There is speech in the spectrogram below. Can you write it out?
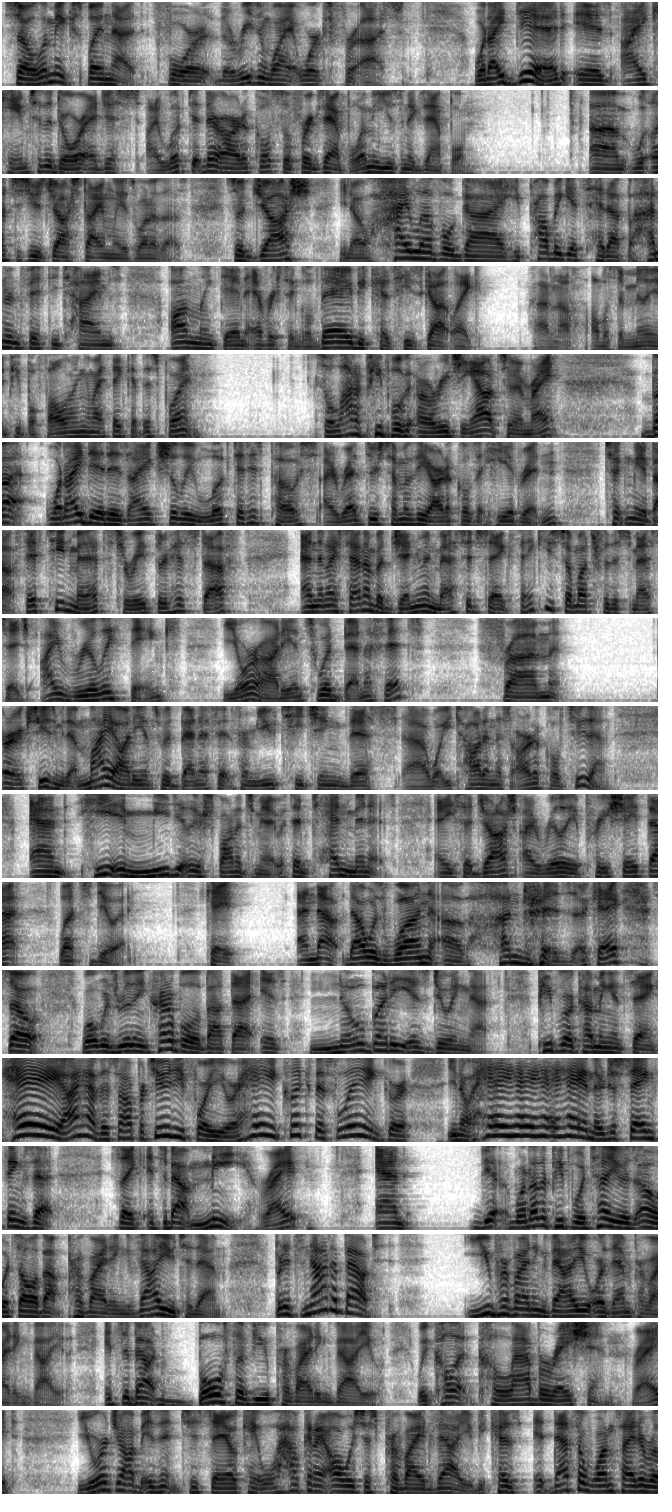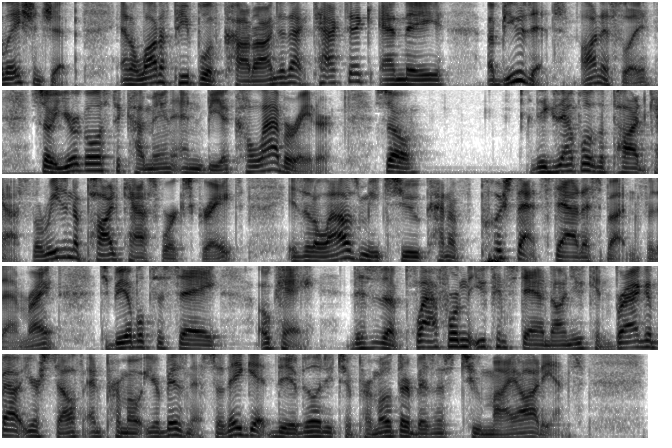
So let me explain that for the reason why it worked for us. What I did is I came to the door and just I looked at their article. So for example, let me use an example. Um, let's just use Josh Steimle as one of those. So Josh, you know, high level guy, he probably gets hit up 150 times on LinkedIn every single day because he's got like I don't know, almost a million people following him. I think at this point. So a lot of people are reaching out to him, right? But what I did is I actually looked at his posts. I read through some of the articles that he had written. It took me about 15 minutes to read through his stuff. And then I sent him a genuine message saying, Thank you so much for this message. I really think your audience would benefit from, or excuse me, that my audience would benefit from you teaching this, uh, what you taught in this article to them. And he immediately responded to me within 10 minutes. And he said, Josh, I really appreciate that. Let's do it. Okay, and that that was one of hundreds okay? So what was really incredible about that is nobody is doing that. People are coming and saying hey i have this opportunity for you or hey click this link or you know hey hey hey hey and they're just saying things that it's like it's about me right? And the, what other people would tell you is oh it's all about providing value to them. But it's not about you providing value or them providing value. It's about both of you providing value. We call it collaboration right your job isn't to say, okay, well, how can I always just provide value? Because it, that's a one sided relationship. And a lot of people have caught on to that tactic and they abuse it, honestly. So your goal is to come in and be a collaborator. So the example of the podcast, the reason a podcast works great is it allows me to kind of push that status button for them, right? To be able to say, okay, this is a platform that you can stand on. You can brag about yourself and promote your business. So they get the ability to promote their business to my audience.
